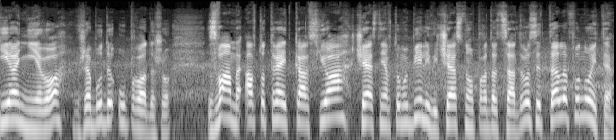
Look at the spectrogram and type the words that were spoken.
Kia вже буде у продажу. З вами Автотрейд Cars.ua, чесні автомобілі від чесного продавця. Друзі, телефонуйте.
